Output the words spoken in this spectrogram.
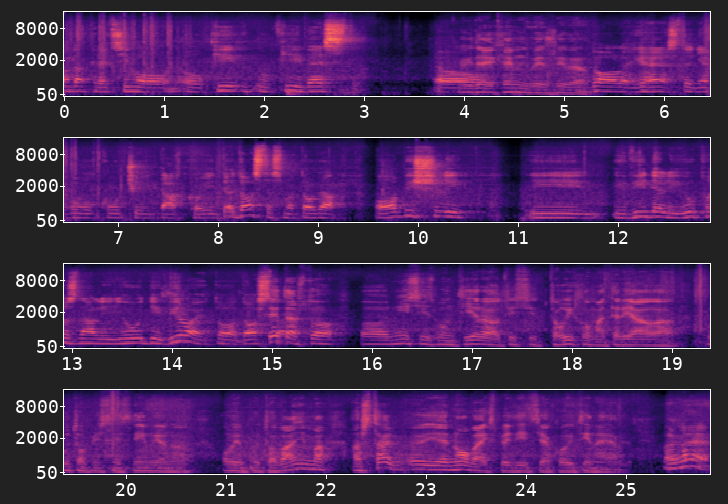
onda recimo u Key, u Key Westu. o, Gdje je Hemingway živeo. dole jeste njegovu kuću i tako. I dosta smo toga obišli i, i vidjeli i upoznali ljudi. Bilo je to dosta. Šteta što e, nisi izmontirao, ti si toliko materijala putopisni snimio na ovim putovanjima, a šta je nova ekspedicija koju ti najavljaš? Pa gle,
